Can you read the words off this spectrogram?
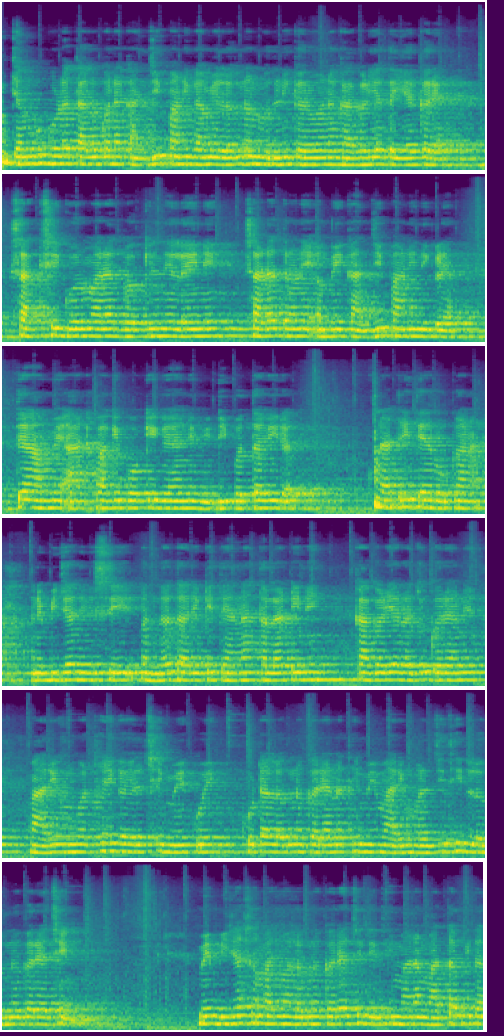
જંબુઘોડા તાલુકાના કાંજીપાણી ગામે લગ્ન નોંધણી કરવાના કાગળિયા તૈયાર કર્યા. સાક્ષી ગોર મહારાજ વકીલને લઈને સાડા ત્રણે અમે કાંજીપાણી નીકળ્યા. ત્યાં અમે આઠ વાગે પહોંચી ગયા અને વિધિ પતાવી રાત્રે ત્યાં રોકાણા અને બીજા દિવસે પંદર તારીખે ત્યાંના તલાટીને કાગળિયા રજૂ કર્યા અને મારી ઉંમર થઈ ગયેલ છે. મેં કોઈ ખોટા લગ્ન કર્યા નથી. મેં મારી મરજીથી જ લગ્ન કર્યા છે. મેં બીજા સમાજમાં લગ્ન કર્યા છે, તેથી મારા માતા પિતા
